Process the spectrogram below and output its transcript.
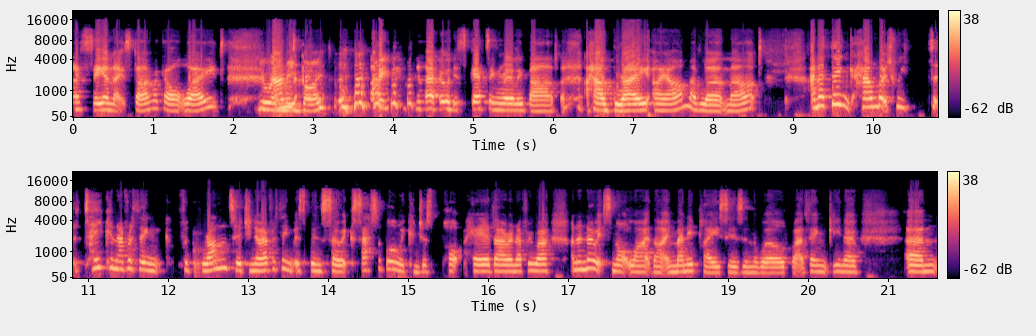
when I see her next time. I can't wait. You and, and me both. I know it's getting really bad. How grey I am. I've learned that, and I think how much we taken everything for granted. You know, everything has been so accessible. We can just pop here, there, and everywhere. And I know it's not like that in many places in the world, but I think, you know, um,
